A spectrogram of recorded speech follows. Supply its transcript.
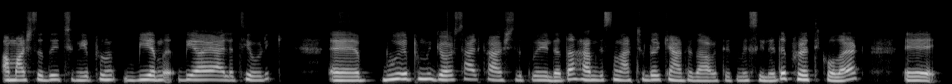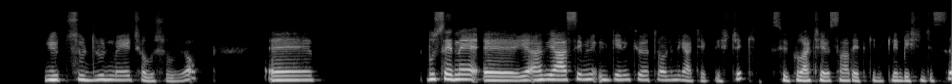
amaçladığı için yapı bir yanı bir ayağıyla teorik, e, bu yapının görsel karşılıklarıyla da hem de sanatçıları kente davet etmesiyle de pratik olarak e, sürdürülmeye çalışılıyor. E, bu sene e, Ya- Yasemin Ülgen'in küratörlüğünü gerçekleşecek. Sirkular Çevre Sanat Etkinlikleri beşincisi.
